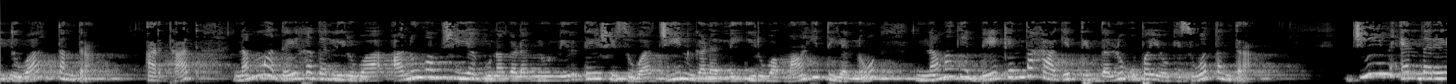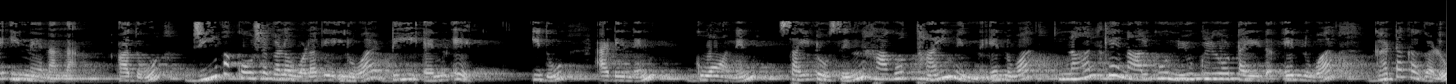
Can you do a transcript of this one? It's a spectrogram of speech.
ತಿದ್ದುವ ತಂತ್ರ. ಅರ್ಥಾತ್ ನಮ್ಮ ದೇಹದಲ್ಲಿರುವ ಅನುವಂಶೀಯ ಗುಣಗಳನ್ನು ನಿರ್ದೇಶಿಸುವ ಜೀನ್ಗಳಲ್ಲಿ ಇರುವ ಮಾಹಿತಿಯನ್ನು ನಮಗೆ ಬೇಕೆಂದ ಹಾಗೆ ತಿದ್ದಲು ಉಪಯೋಗಿಸುವ ತಂತ್ರ. ಜೀನ್ ಎಂದರೆ ಇನ್ನೇನಲ್ಲ, ಅದು ಜೀವಕೋಶಗಳ ಒಳಗೆ ಇರುವ ಡಿಎನ್ಎ ಇದು ಅಡಿನಿನ್, ಗ್ವಾನಿನ್ ಸೈಟೋಸಿನ್ ಹಾಗೂ ಥೈಮಿನ್ ಎನ್ನುವ ನಾಲ್ಕೇ ನಾಲ್ಕು ನ್ಯೂಕ್ಲಿಯೋಟೈಡ್ ಎನ್ನುವ ಘಟಕಗಳು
